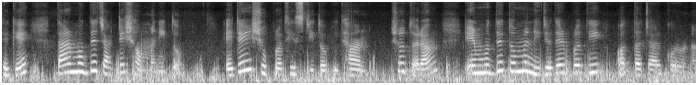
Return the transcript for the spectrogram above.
থেকে তার মধ্যে চারটি সম্মানিত। এটাই সুপ্রতিষ্ঠিত বিধান। সুতরাং এর মধ্যে তোমরা নিজেদের প্রতি অত্যাচার করো না।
